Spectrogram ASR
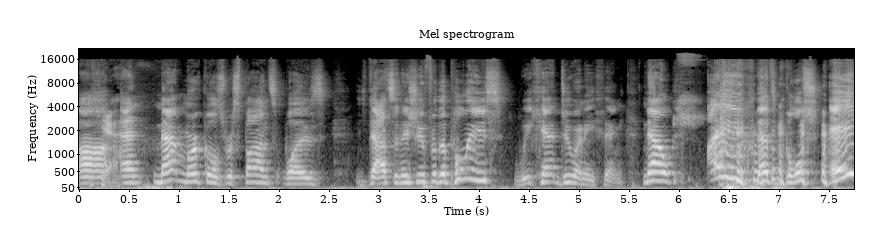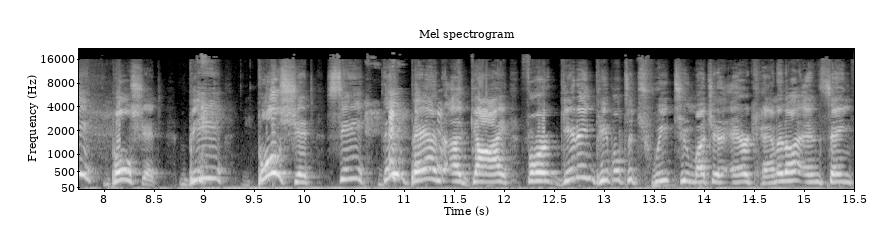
uh, Yeah. and Matt Merkle's response was that's an issue for the police. We can't do anything. Now, I that's bullshit. A bullshit. B bullshit. See, they banned a guy for getting people to tweet too much at Air Canada and saying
